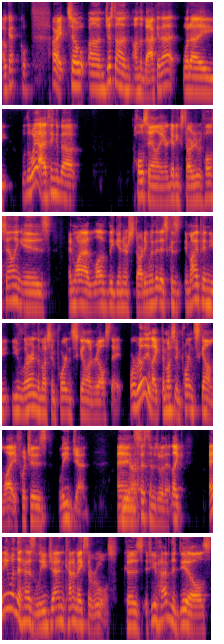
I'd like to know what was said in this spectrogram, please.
Okay, cool. All right. So um, just on on the back of that, what I the way I think about wholesaling or getting started with wholesaling is and why I love beginners starting with it is because, in my opinion, you, you learn the most important skill in real estate, or really like the most important skill in life, which is lead gen and yeah. systems with it. Like anyone that has lead gen kind of makes the rules because if you have the deals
